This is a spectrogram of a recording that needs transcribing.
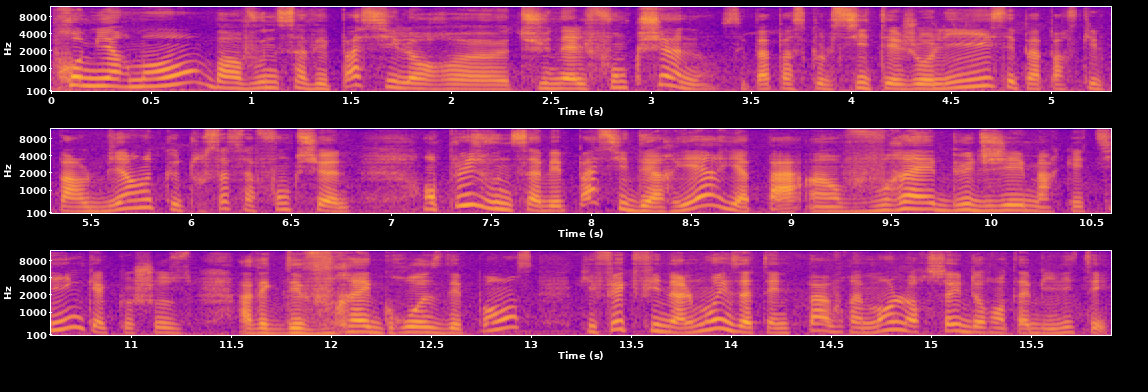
Premièrement, ben, vous ne savez pas si leur euh, tunnel fonctionne. C'est pas parce que le site est joli, c'est pas parce qu'ils parlent bien que tout ça, ça fonctionne. En plus, vous ne savez pas si derrière, il n'y a pas un vrai budget marketing, quelque chose avec des vraies grosses dépenses, qui fait que finalement, ils n'atteignent pas vraiment leur seuil de rentabilité.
